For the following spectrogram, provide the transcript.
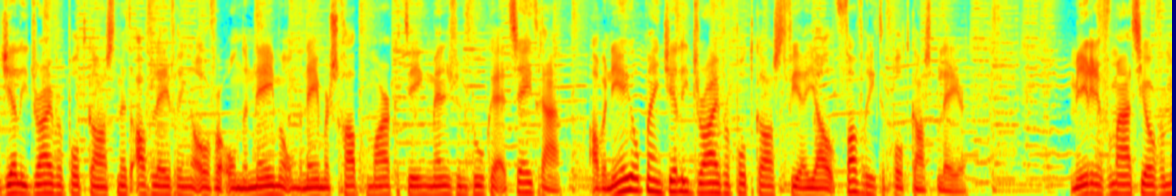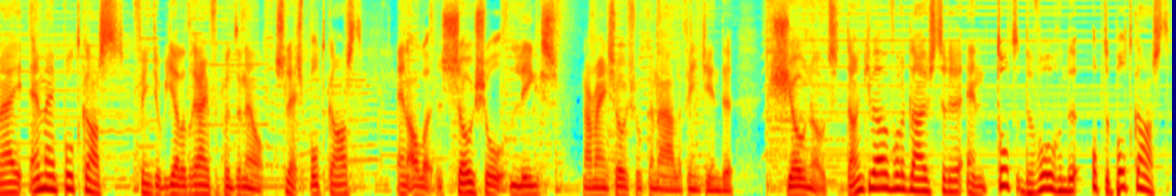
Jelly Driver podcast met afleveringen over ondernemen, ondernemerschap, marketing, managementboeken, etc. Abonneer je op mijn Jelly Driver podcast via jouw favoriete podcastplayer. Meer informatie over mij en mijn podcast vind je op jellendrijver.nl slash podcast. En alle social links naar mijn social kanalen vind je in de show notes. Dankjewel voor het luisteren en tot de volgende op de podcast.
